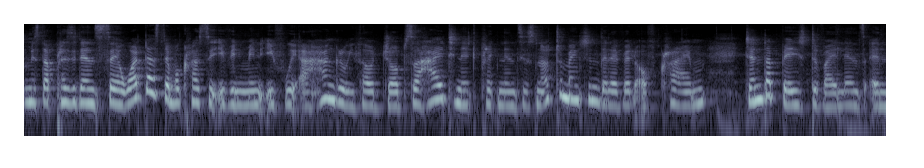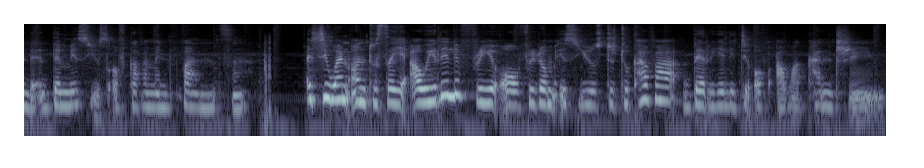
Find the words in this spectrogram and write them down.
Mr. President, say, what does democracy even mean if we are hungry without jobs, high teenage pregnancies, not to mention the level of crime, gender based violence, and the misuse of government funds? She went on to say, Are we really free or freedom is used to cover the reality of our country?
